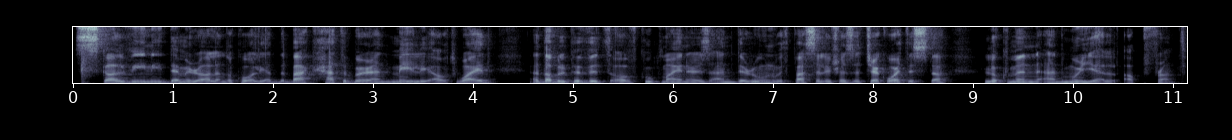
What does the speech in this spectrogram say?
Scalvini, Demiral and Okoli at the back, Hateboer and Maehle out wide, a double pivot of Koopmeiners and de Roon with Pasalic as the trequartista, Lookman and Muriel up front.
